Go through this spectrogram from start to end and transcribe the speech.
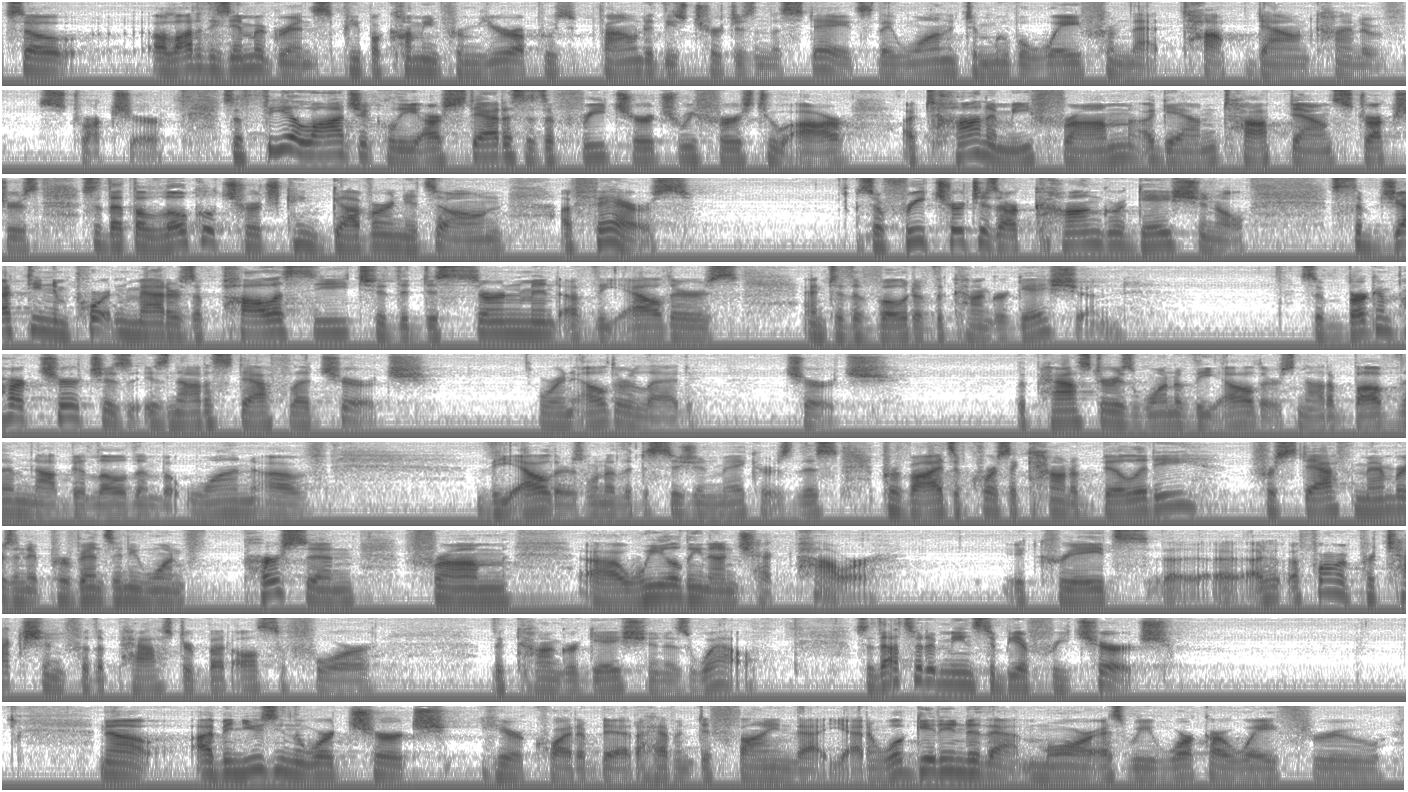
So a lot of these immigrants, people coming from Europe who founded these churches in the States, they wanted to move away from that top down kind of structure. So, theologically, our status as a free church refers to our autonomy from, again, top down structures so that the local church can govern its own affairs. So, free churches are congregational, subjecting important matters of policy to the discernment of the elders and to the vote of the congregation. So, Bergen Park Church is, is not a staff led church, we're an elder led church. The pastor is one of the elders, not above them, not below them, but one of the elders, one of the decision makers. This provides, of course, accountability for staff members, and it prevents any one person from uh, wielding unchecked power it creates a, a, form of protection for the pastor, but also for the congregation as well. So that's what it means to be a free church. Now, I've been using the word church here quite a bit. I haven't defined that yet. And we'll get into that more as we work our way through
